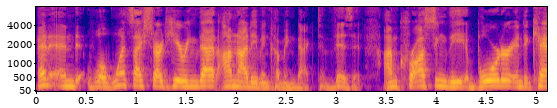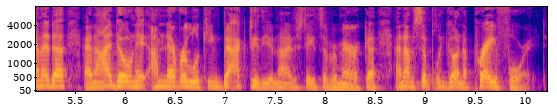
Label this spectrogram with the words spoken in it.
And, and well, once I start hearing that, I'm not even coming back to visit. I'm crossing the border into Canada and I don't, I'm never looking back to the United States of America and I'm simply going to pray for it.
